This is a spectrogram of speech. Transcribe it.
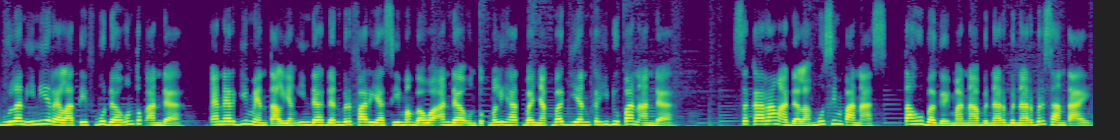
bulan ini relatif mudah untuk Anda. Energi mental yang indah dan bervariasi membawa Anda untuk melihat banyak bagian kehidupan Anda. Sekarang adalah musim panas. Tahu bagaimana benar-benar bersantai.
